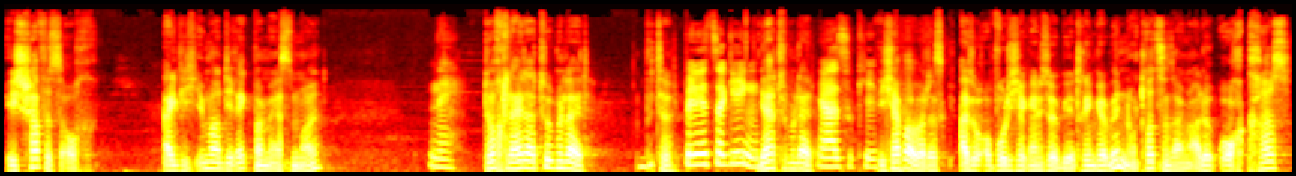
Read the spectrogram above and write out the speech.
ich schaffe es auch eigentlich immer direkt beim ersten Mal. nee. Doch, leider, tut mir leid. Bitte. Bin jetzt dagegen. Ja, tut mir leid. Ja, ist okay. Ich habe aber das, also, obwohl ich ja gar nicht so ein Biertrinker bin und trotzdem sagen alle, oh krass,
